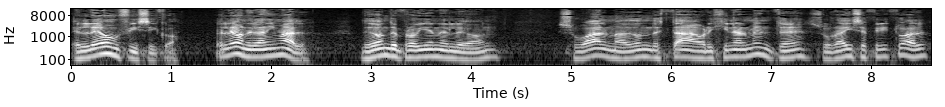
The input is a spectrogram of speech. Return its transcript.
el león físico, el león, el animal. ¿De dónde proviene el león? Su alma, de dónde está originalmente, su raíz espiritual,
